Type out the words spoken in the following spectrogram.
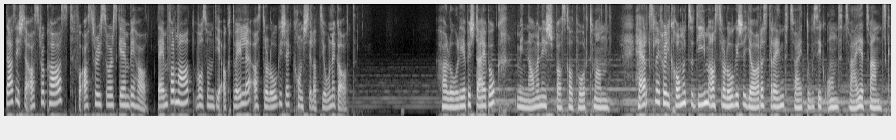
Das ist der Astrocast von Astro Resource GmbH, dem Format, wo es um die aktuellen astrologischen Konstellationen geht. Hallo, liebe Steinbock, mein Name ist Pascal Portmann. Herzlich willkommen zu deinem astrologischen Jahrestrend 2022.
